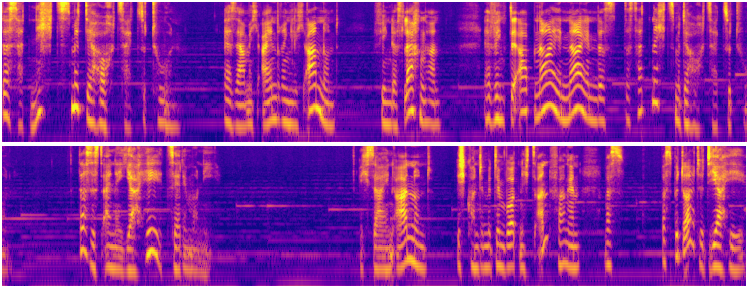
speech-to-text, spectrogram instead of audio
das hat nichts mit der Hochzeit zu tun. Er sah mich eindringlich an und fing das Lachen an. Er winkte ab. Nein, nein, das, das hat nichts mit der Hochzeit zu tun. Das ist eine Yahe-Zeremonie. Ich sah ihn an und ich konnte mit dem Wort nichts anfangen. Was, was bedeutet Yahe?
